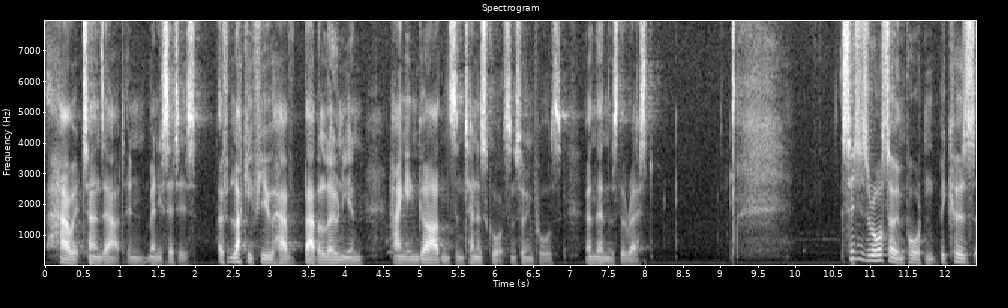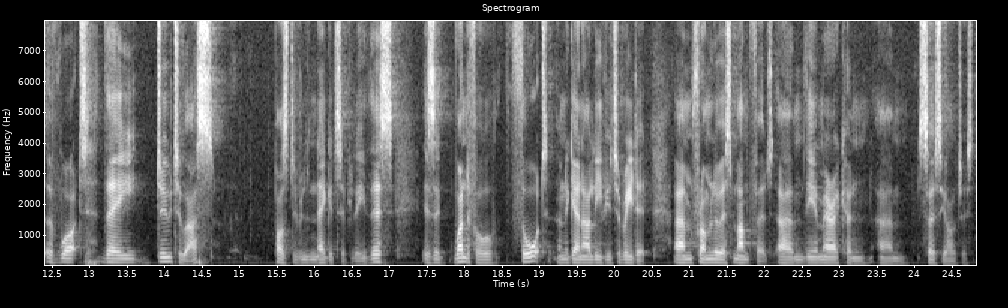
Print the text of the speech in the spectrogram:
how it turns out in many cities. A lucky few have Babylonian hanging gardens and tennis courts and swimming pools, and then there's the rest. Cities are also important because of what they do to us, positively and negatively. This is a wonderful thought, and again, I'll leave you to read it, um, from Lewis Mumford, um, the American um, sociologist.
